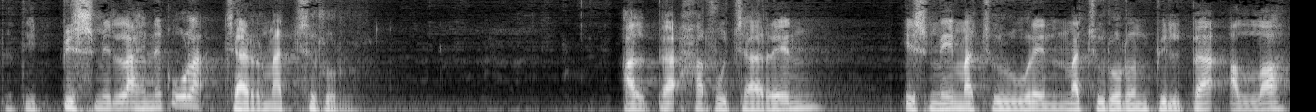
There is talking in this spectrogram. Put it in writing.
Jadi bismillah ini kula jar majrur. Alba harfu jarin ismi majrurin majrurun bilba Allah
